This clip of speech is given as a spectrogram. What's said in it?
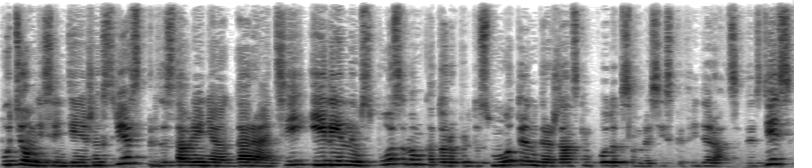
путем внесения денежных средств, предоставления гарантий или иным способом, который предусмотрен Гражданским кодексом Российской Федерации. То есть здесь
